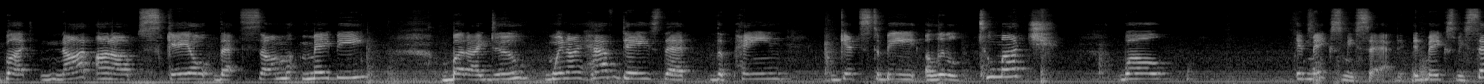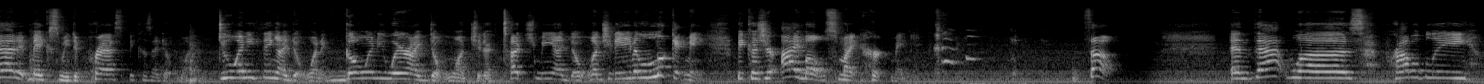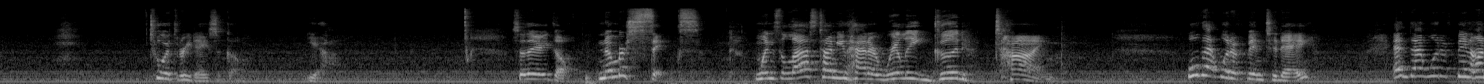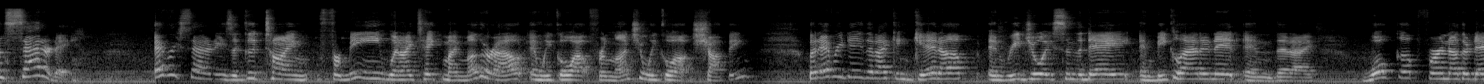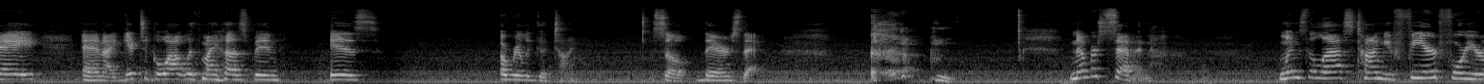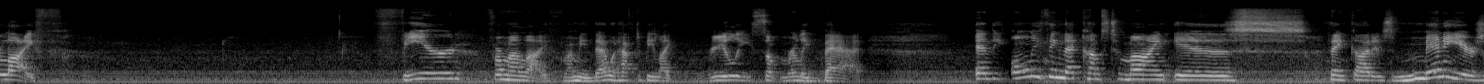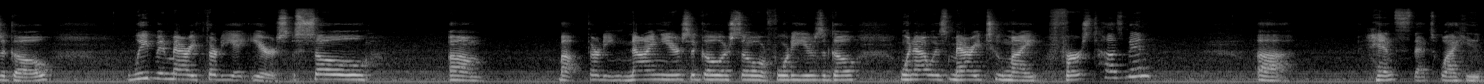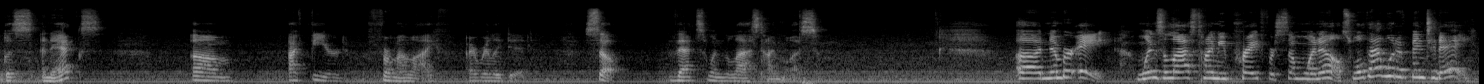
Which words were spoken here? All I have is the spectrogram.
but not on a scale that some may be, but I do. When I have days that the pain gets to be a little too much, well, it makes me sad. It makes me sad. It makes me depressed because I don't want to do anything. I don't want to go anywhere. I don't want you to touch me. I don't want you to even look at me because your eyeballs might hurt me. so, and that was probably two or three days ago. Yeah. So there you go. Number six. When's the last time you had a really good time? Well, that would have been today. And that would have been on Saturday. Every Saturday is a good time for me when I take my mother out and we go out for lunch and we go out shopping. But every day that I can get up and rejoice in the day and be glad in it and that I woke up for another day and I get to go out with my husband is a really good time. So there's that. Number seven, When's the last time you feared for your life? Feared for my life. I mean, that would have to be like really something really bad. And the only thing that comes to mind is, thank God, is many years ago. We've been married 38 years. So, um, about 39 years ago or so, or 40 years ago, when I was married to my first husband, uh, hence that's why he was an ex. Um, I feared for my life. I really did. So that's when the last time was. Uh, number eight, when's the last time you prayed for someone else? Well, that would have been today.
